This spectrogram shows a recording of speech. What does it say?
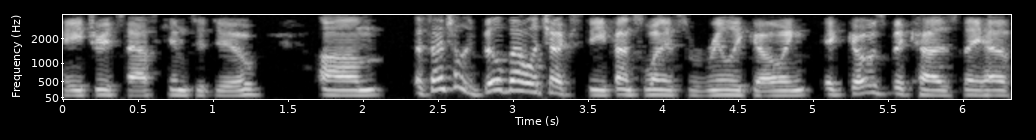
Patriots ask him to do, um, essentially Bill Belichick's defense, when it's really going, it goes because they have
